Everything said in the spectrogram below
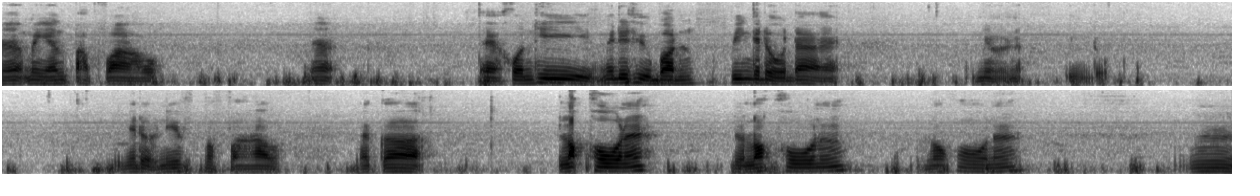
นะไม่งั้นปรับฟาวนะแต่คนที่ไม่ได้ถือบอลวิ่งกระโดดได้เนี่ยนะวิ่งกระโดดวิ่งกระโดดนี่ปรับฟาวแล้วก็ล็อกโพนะเดี๋ยวล็อกโพนะล็อกโพนะอืม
